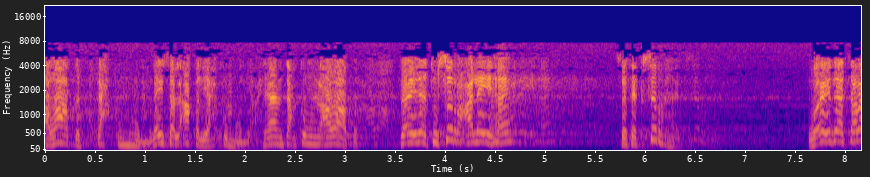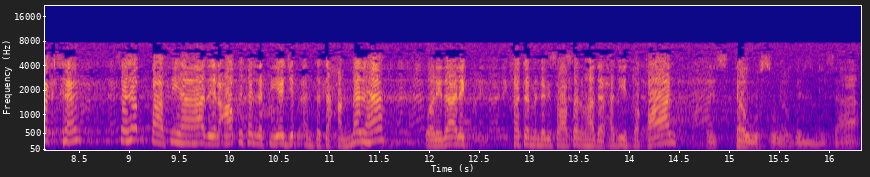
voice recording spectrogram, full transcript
عواطف تحكمهم ليس العقل يحكمهم أحيانا تحكمهم العواطف. فإذا تصر عليها ستكسرها. وإذا تركتها ستبقى فيها هذه العاطفة التي يجب أن تتحملها. ولذلك ختم النبي صلى الله عليه وسلم هذا الحديث فقال استوصوا بالنساء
